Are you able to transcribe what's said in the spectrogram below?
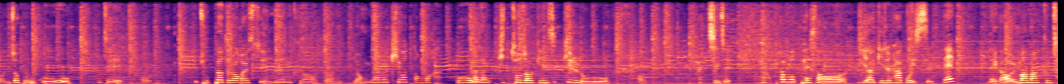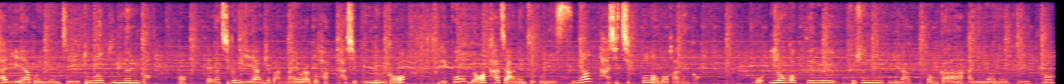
먼저 보고, 이제 어, 이렇게 좁혀 들어갈 수 있는 그런 어떤 역량을 키웠던 것 같고, 가장 기초적인 스킬로 어, 같이 이제 협- 협업해서 이야기를 하고 있을 때, 내가 얼마만큼 잘 이해하고 있는지를 도로 묻는 거. 어, 내가 지금 이해한 게 맞나요? 라고 다, 다시 묻는 거. 그리고 명확하지 않은 부분이 있으면 다시 짚고 넘어가는 거. 뭐 이런 것들을 교수님이라던가 아니면은 그 프로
